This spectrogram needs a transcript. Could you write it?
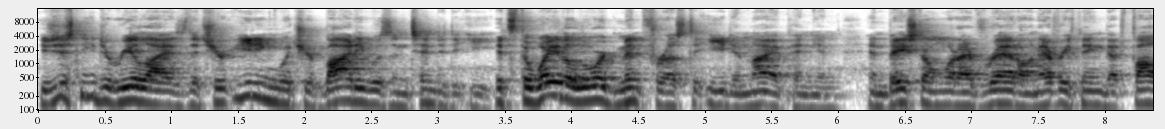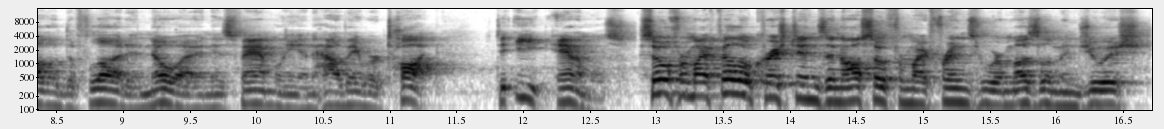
you just need to realize that you're eating what your body was intended to eat. It's the way the Lord meant for us to eat, in my opinion, and based on what I've read on everything that followed the flood and Noah and his family and how they were taught to eat animals. So for my fellow Christians and also for my friends who are Muslim and Jewish,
